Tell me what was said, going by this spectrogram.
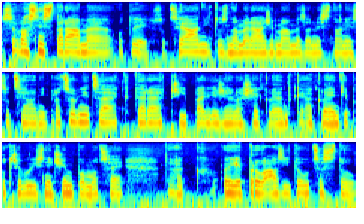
se vlastně staráme o ty sociální, to znamená, že máme zaměstnány sociální pracovnice, které v případě, že naše klientky a klienti potřebují s něčím pomoci, tak je provází tou cestou.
